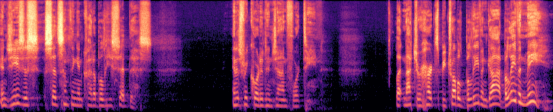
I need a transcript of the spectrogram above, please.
And Jesus said something incredible. He said this, and it's recorded in John 14. Let not your hearts be troubled. Believe in God, believe in me.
